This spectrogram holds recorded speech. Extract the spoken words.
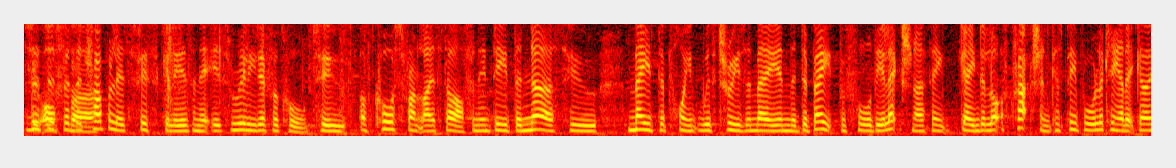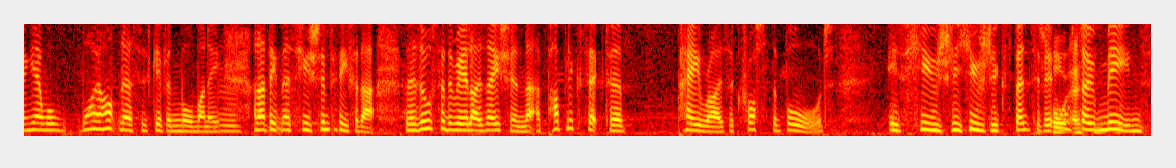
to the- offer. But the trouble is fiscally, isn't it? It's really difficult to, of course, frontline staff, and indeed the nurse who made the point with Theresa May in the debate before the election, I think, gained a lot of traction because people were looking at it going, yeah, well, why aren't nurses given more money? Mm. And I think there's huge sympathy for that. But There's also the realisation that a public sector pay rise across the board is hugely, hugely expensive. It also estim- means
